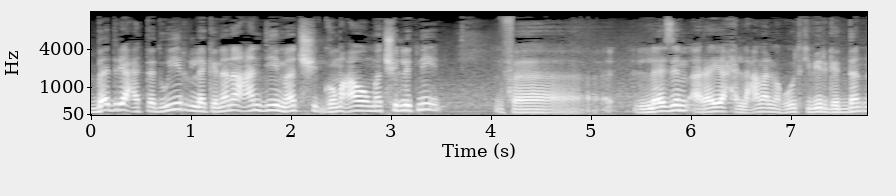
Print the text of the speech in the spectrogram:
بدري على التدوير لكن أنا عندي ماتش الجمعه وماتش الاثنين فلازم أريح اللي عمل مجهود كبير جدا.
